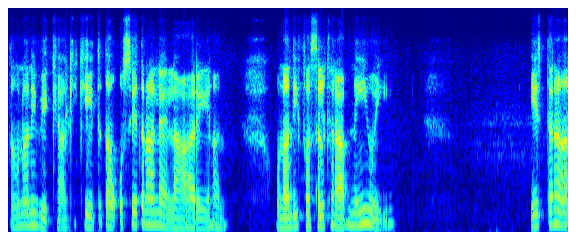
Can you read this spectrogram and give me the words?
ਤਾਂ ਉਹਨਾਂ ਨੇ ਵੇਖਿਆ ਕਿ ਖੇਤ ਤਾਂ ਉਸੇ ਤਰ੍ਹਾਂ ਲਹਿਲਾ ਰਹੇ ਹਨ। ਉਹਨਾਂ ਦੀ ਫਸਲ ਖਰਾਬ ਨਹੀਂ ਹੋਈ। ਇਸ ਤਰ੍ਹਾਂ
